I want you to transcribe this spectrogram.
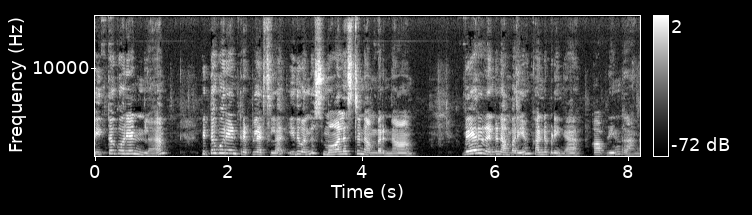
பித்தகோரியனில் பித்தகோரியன் ட்ரிப்ளெட்ஸில் இது வந்து ஸ்மாலஸ்ட் நம்பர்னா வேறு ரெண்டு நம்பரையும் கண்டுபிடிங்க அப்படின்றாங்க.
